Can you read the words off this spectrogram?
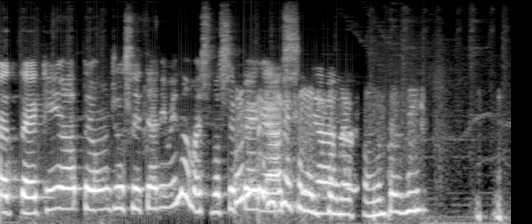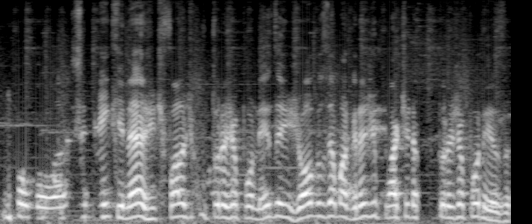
É, Tekken até onde eu sei tem anime não, mas se você pegar assim a... Final Fantasy, boa. Se bem que, né, a gente fala de cultura japonesa e jogos é uma grande parte da cultura japonesa.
